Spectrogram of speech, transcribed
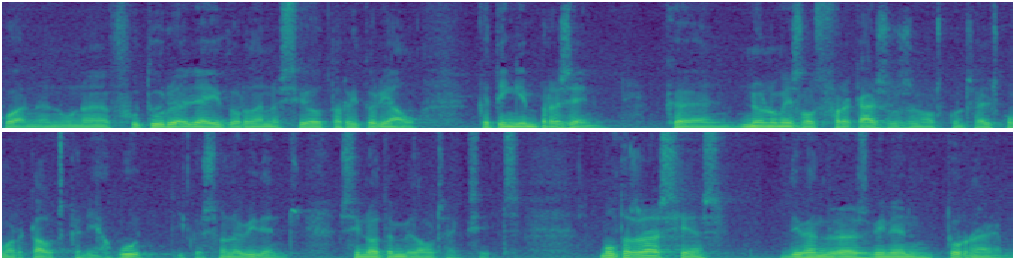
quan en una futura llei d'ordenació territorial que tinguin present que no només els fracassos en els Consells Comarcals que n'hi ha hagut i que són evidents, sinó també dels èxits. Moltes gràcies. Divendres vinent tornarem.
